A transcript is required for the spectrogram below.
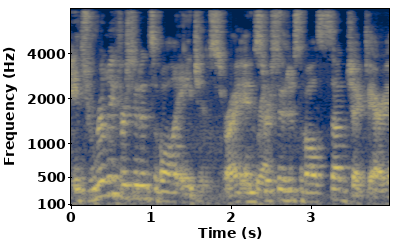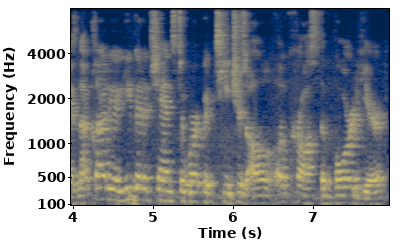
It's really for students of all ages, right? And it's for students of all subject areas. Now, Claudio, you get a chance to work with teachers all across the board here.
